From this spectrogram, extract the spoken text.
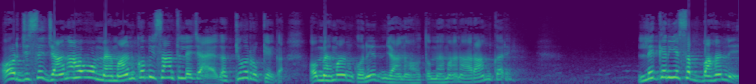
और जिसे जाना हो, वो मेहमान को भी साथ ले जाएगा, क्यों रुकेगा? और मेहमान को नहीं जाना हो तो मेहमान आराम करे। लेकिन ये सब बहाने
